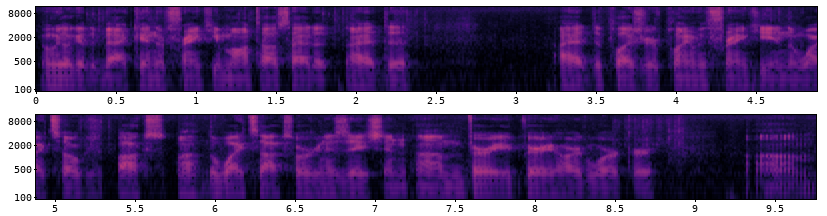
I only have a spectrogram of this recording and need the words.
and we look at the back end of Frankie Montas. I had, a, I had the I had the pleasure of playing with Frankie in the White Sox uh, the White Sox organization. Um, very very hard worker um,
